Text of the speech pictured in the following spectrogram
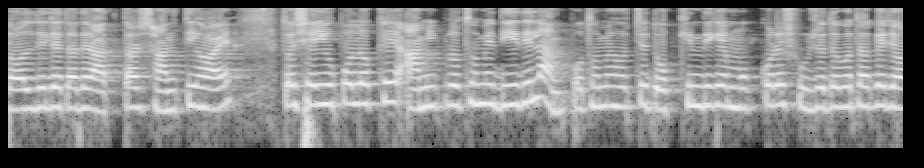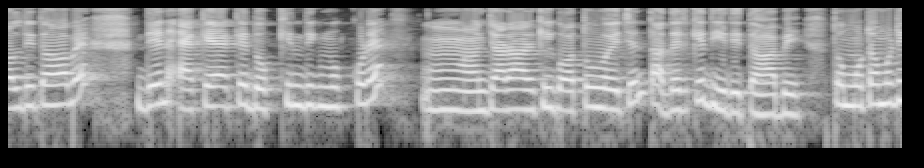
জল দিলে তাদের আত্মার শান্তি হয়। তো সেই উপলক্ষে আমি প্রথমে দিয়ে দিলাম। প্রথমে হচ্ছে দক্ষিণ দিকে মুখ করে সূর্য দেবতাকে জল দিতে হবে। দেন একে একে দক্ষিণ দিক মুখ করে যারা আর কি গত হয়েছেন, তাদেরকে দিয়ে দিতে হবে। তো মোটামুটি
